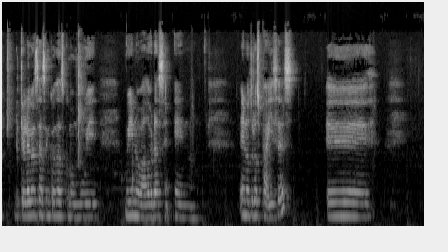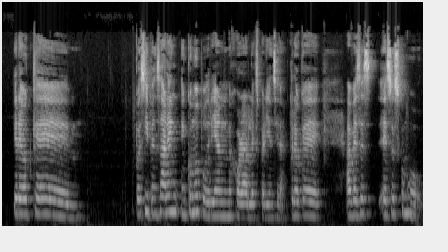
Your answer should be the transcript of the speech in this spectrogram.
porque luego se hacen cosas como muy, muy innovadoras en, en, otros países. Eh, creo que, pues sí, pensar en, en cómo podrían mejorar la experiencia. Creo que a veces eso es como,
